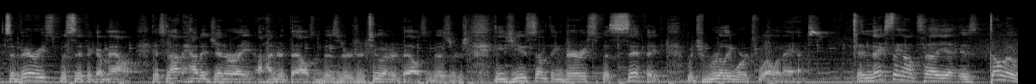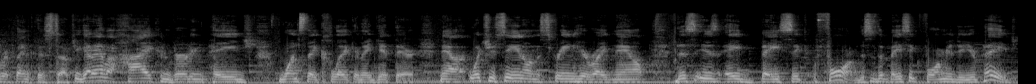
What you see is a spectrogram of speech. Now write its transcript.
It's a very specific amount. It's not how to generate 100,000 visitors or 200,000 visitors. He's used something very specific which really works well and the next thing I'll tell you is don't overthink this stuff. You got to have a high converting page once they click and they get there. Now what you're seeing on the screen here right now this is a basic form. This is the basic form you do your page.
